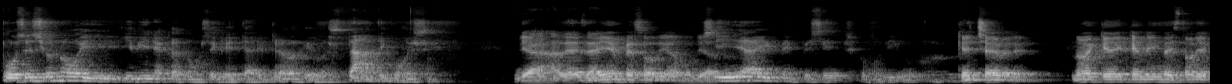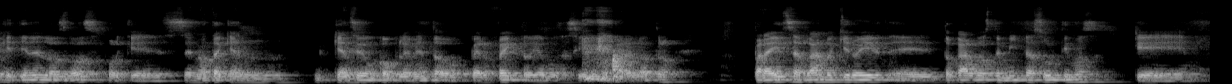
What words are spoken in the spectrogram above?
posesionó y, y vine acá como secretario. Trabajé bastante con ese. Ya, desde ahí empezó, digamos, ya. Sí, ahí me empecé, pues, como digo. Qué chévere. No, y qué, qué linda historia que tienen los dos, porque se nota que han que han sido un complemento perfecto, digamos así, uno para el otro. Para ir cerrando, quiero ir eh, tocar dos temitas últimos que,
